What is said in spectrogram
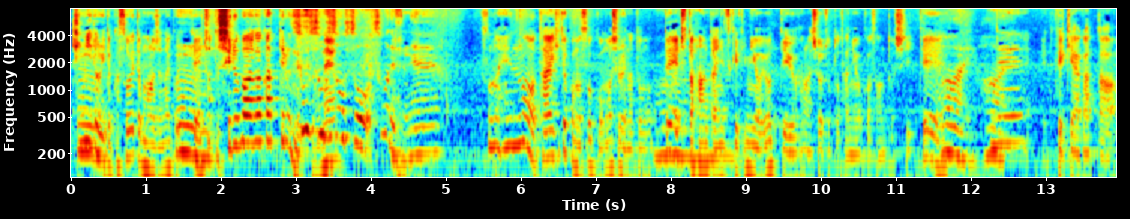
黄緑とかそういったものじゃなくって、うん。ちょっとシルバーがかってるんですそうよねそうそうそう。そうですね、その辺の対比とかもすごく面白いなと思って、うん。ちょっと反対につけてみようよっていう話をちょっと谷岡さんとして、はいはい。で出来上がった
